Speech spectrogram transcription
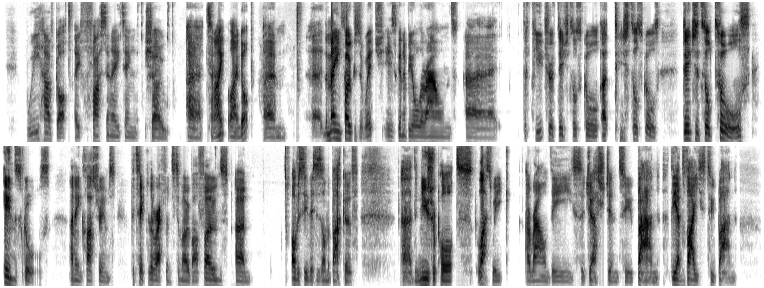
we have got a fascinating show uh, tonight lined up. Um, uh, the main focus of which is going to be all around uh, the future of digital school, uh, digital schools, digital tools in schools and in classrooms particular reference to mobile phones. Um, obviously, this is on the back of uh, the news reports last week around the suggestion to ban, the advice to ban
